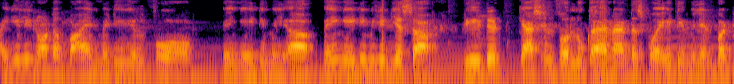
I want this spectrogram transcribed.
ideally not a buying material for paying 80 million. Uh, paying 80 million, yes, uh, we did cash in for Luca Hernandez for 80 million, but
